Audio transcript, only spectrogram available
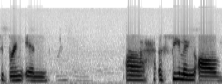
to bring in uh, a feeling of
